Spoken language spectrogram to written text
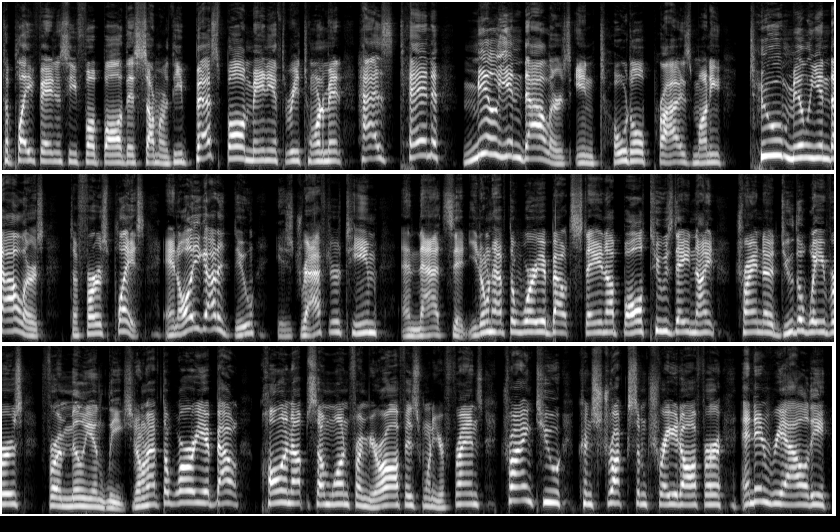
to play fantasy football this summer. The Best Ball Mania 3 tournament has $10 million in total prize money $2 million to first place. And all you got to do is draft your team, and that's it. You don't have to worry about staying up all Tuesday night trying to do the waivers for a million leagues. You don't have to worry about calling up someone from your office, one of your friends, trying to construct some trade offer. And in reality,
